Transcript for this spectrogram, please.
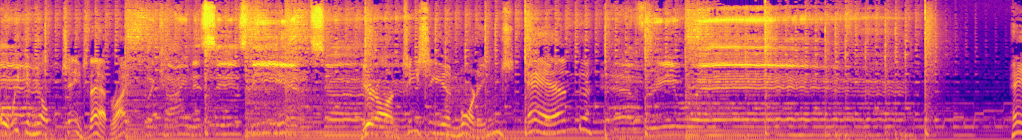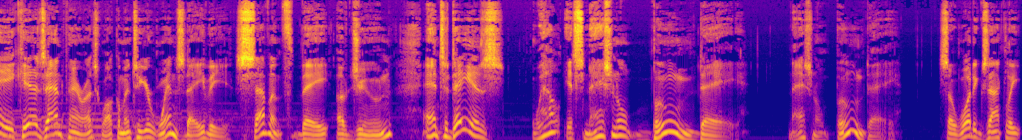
Oh, we can help change that, right? But kindness is the answer. Here on TCN Mornings and Everywhere. Hey, kids and parents, welcome into your Wednesday, the seventh day of June. And today is, well, it's National Boone Day. National Boone Day. So what exactly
